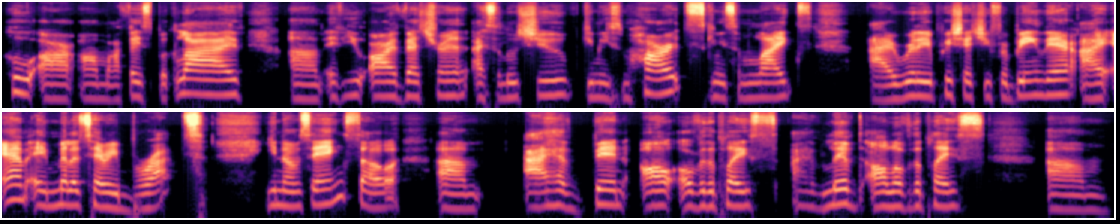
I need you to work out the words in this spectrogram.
who are on my Facebook Live. Um, if you are a veteran, I salute you. Give me some hearts, give me some likes. I really appreciate you for being there. I am a military brat, you know what I'm saying? So um, I have been all over the place. I've lived all over the place. Um,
